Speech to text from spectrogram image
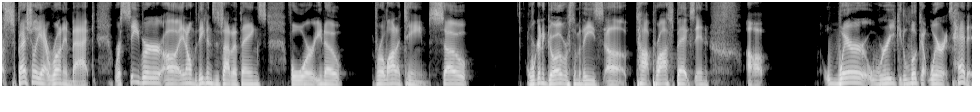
especially at running back, receiver, uh, and on the defensive side of things for you know for a lot of teams. So we're going to go over some of these uh, top prospects and uh, where where you can look at where it's headed,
